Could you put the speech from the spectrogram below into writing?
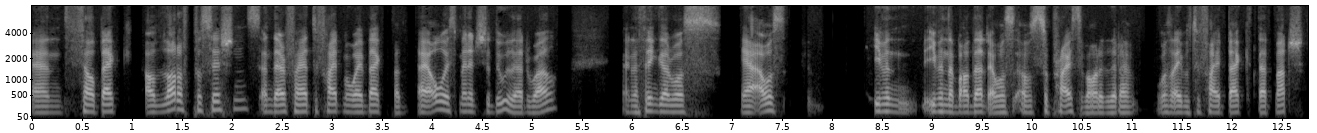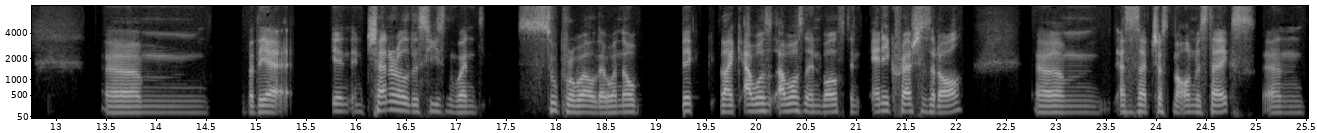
and fell back a lot of positions, and therefore I had to fight my way back. But I always managed to do that well, and I think that was yeah I was even even about that I was I was surprised about it that I was able to fight back that much. Um, but yeah, in in general, the season went super well. There were no big like I was I wasn't involved in any crashes at all. Um, as I said, just my own mistakes, and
